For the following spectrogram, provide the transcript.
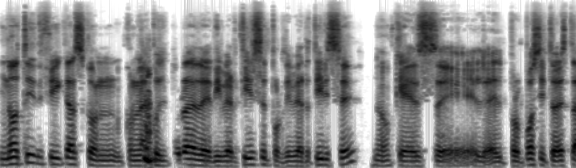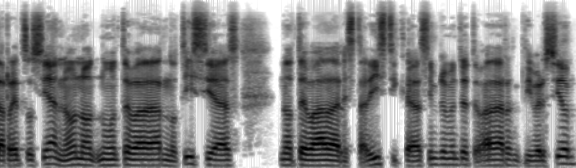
no te identificas con, con la cultura de divertirse por divertirse, ¿no? Que es eh, el, propósito de esta red social, ¿no? ¿no? No te va a dar noticias, no te va a dar estadísticas, simplemente te va a dar diversión.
